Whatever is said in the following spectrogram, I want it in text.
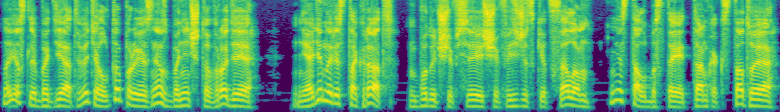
но если бы Ди ответил, то произнес бы нечто вроде «Ни один аристократ, будучи все еще физически целым, не стал бы стоять там как статуя,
